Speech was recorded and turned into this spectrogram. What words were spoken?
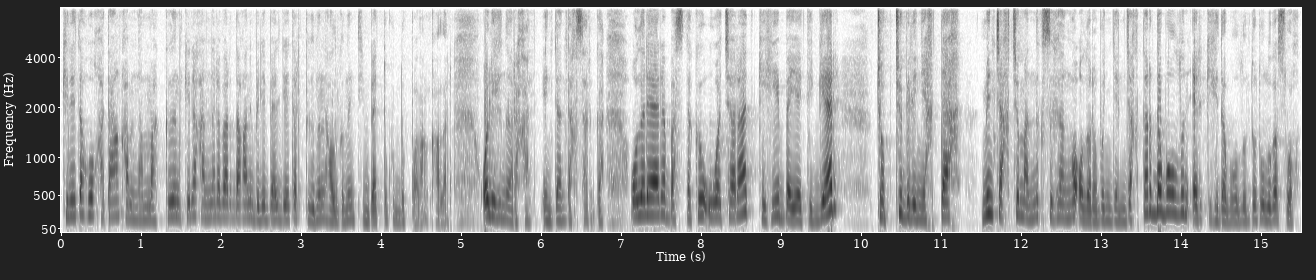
Кинете хо хатан камнамаккын, кине ханнар бардаган били белдетер тыгынын алгынын тибетти курдук болан калар. Ол ихин ырахан, интен тахсарга. Олар әрі бастакы уачарат кихи бәйетигер чопчу билинехтәх Мин чакчы маннык сыхаңга олора бунден. Жактар да болдун, эркихи да болдун, тутулуга суох.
